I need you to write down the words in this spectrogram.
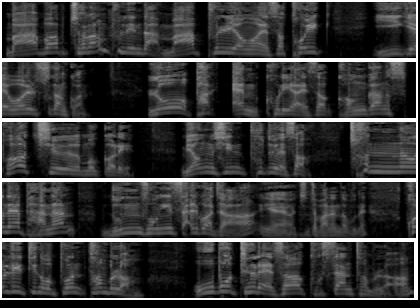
마법처럼 풀린다 마풀 영어에서 토익 2개월 수강권, 로 박엠 코리아에서 건강 스포츠 목걸이, 명신 푸드에서 첫눈에 반한 눈송이 쌀과자. 예, 진짜 반했나 보네. quality 높은 텀블러. 오보틀에서 국산 텀블러.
